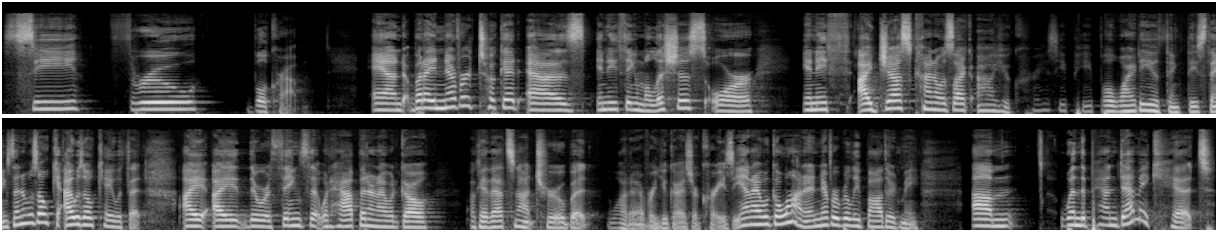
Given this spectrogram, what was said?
see through bullcrap. And, but I never took it as anything malicious or any, I just kind of was like, oh, you crazy people. Why do you think these things? And it was okay. I was okay with it. I, I, there were things that would happen and I would go, okay, that's not true, but whatever. You guys are crazy. And I would go on. And it never really bothered me. Um, when the pandemic hit,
